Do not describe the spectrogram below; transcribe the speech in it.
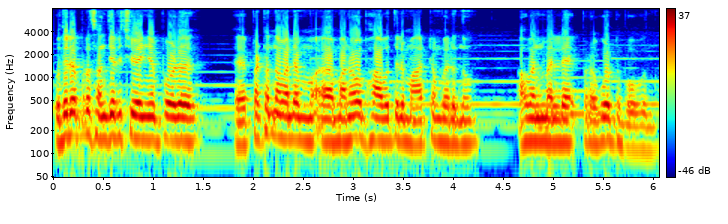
കുതിരപ്പുറത്ത് സഞ്ചരിച്ചു കഴിഞ്ഞപ്പോൾ പെട്ടെന്ന് അവന്റെ മനോഭാവത്തിൽ മാറ്റം വരുന്നു. അവൻ മെല്ലെ പുറകോട്ട് പോകുന്നു.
